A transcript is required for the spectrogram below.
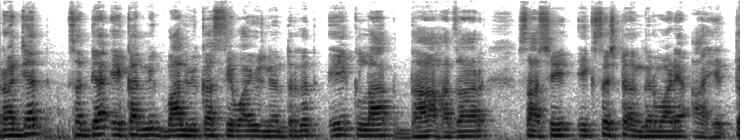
राज्यात सध्या एकात्मिक बाल विकास सेवा योजनेअंतर्गत एक लाख दहा हजार सहाशे एकसष्ट अंगणवाड्या आहेत.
